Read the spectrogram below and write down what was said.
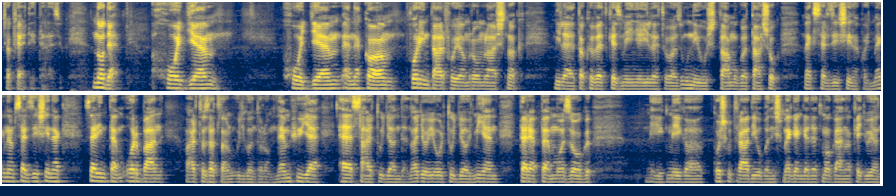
csak feltételezzük. No de, hogy, hogy ennek a forintárfolyam romlásnak mi lehet a következménye, illetve az uniós támogatások megszerzésének vagy meg nem szerzésének. Szerintem Orbán változatlan úgy gondolom nem hülye, elszállt ugyan, de nagyon jól tudja, hogy milyen terepen mozog, még, még a Kossuth Rádióban is megengedett magának egy olyan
